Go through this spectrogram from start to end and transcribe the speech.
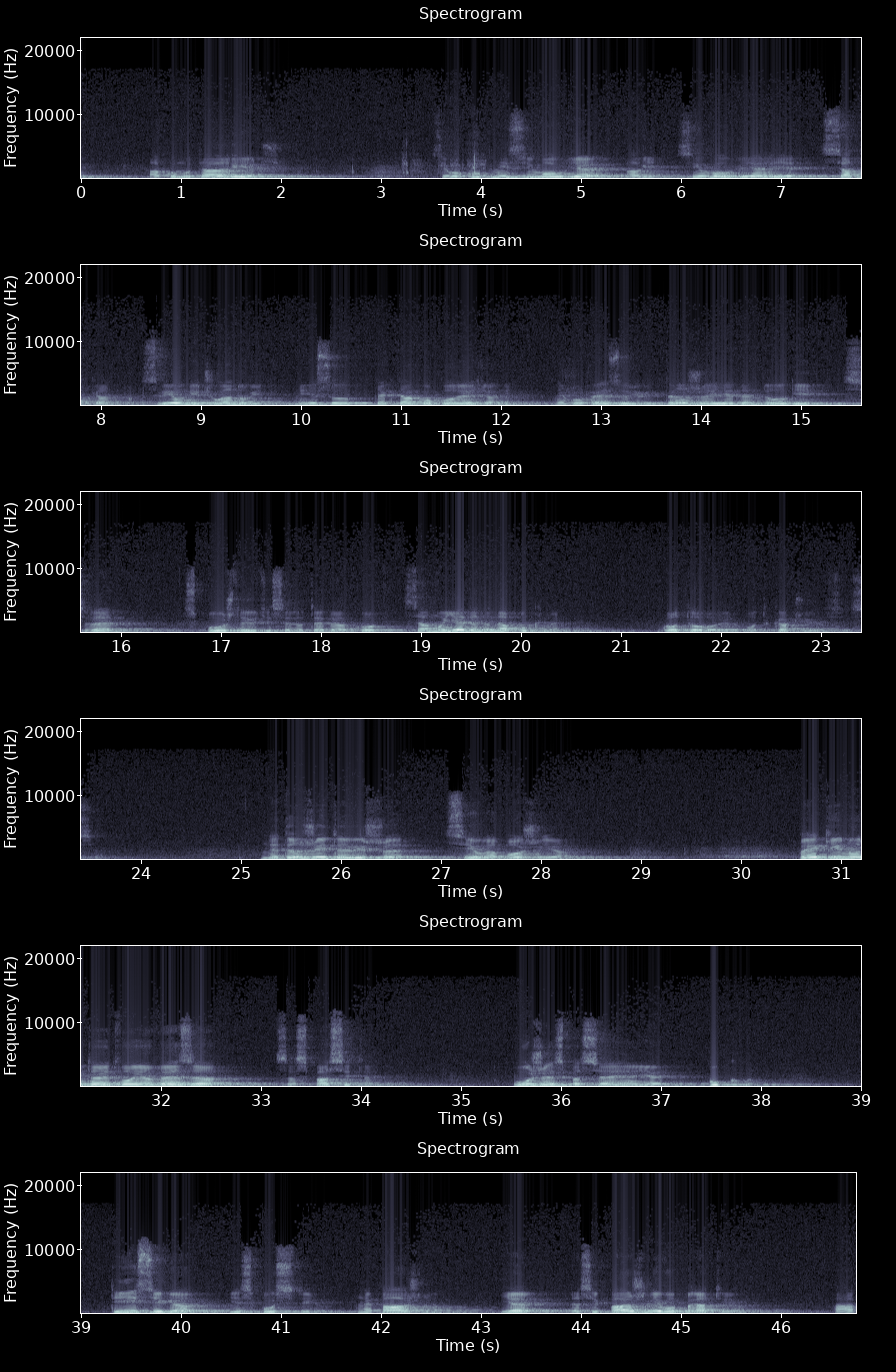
Ako mu ta riječ, cjelokupni simbol vjere, ali simbol vjere je satkan, svi oni članovi nisu tek tako poređani, nego vezuju i drže jedan drugi sve spuštajući se do tebe. Ako samo jedan napukne, gotovo je, otkačio si se. Ne držite više sila Božja. Prekinuta je tvoja veza sa spasiteljem. Uže spasenja je puklo. Ti si ga ispustio, nepažnjom, jer da si pažljivo pratio, a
